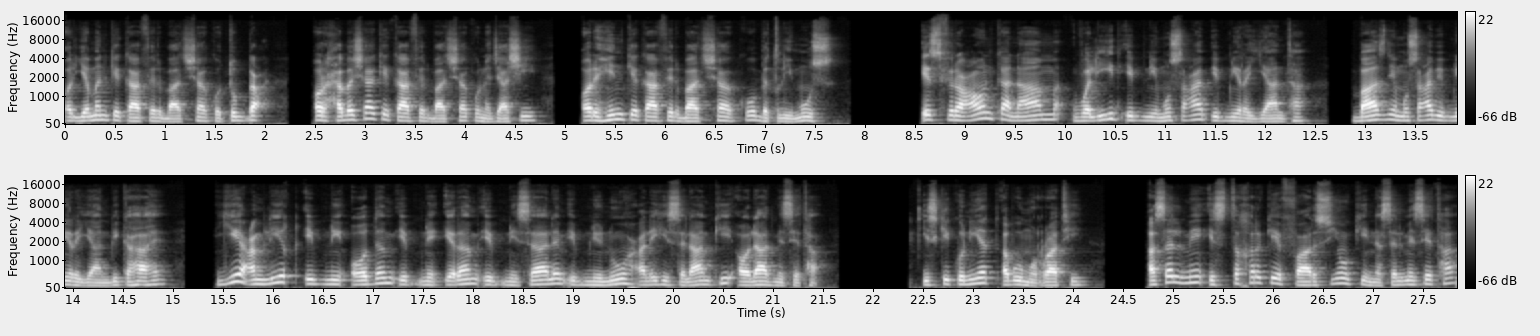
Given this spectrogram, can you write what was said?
اور یمن کے کافر بادشاہ کو طبع اور حبشہ کے کافر بادشاہ کو نجاشی اور ہند کے کافر بادشاہ کو بطلیموس۔ اس فرعون کا نام ولید ابن مصعب ابن ریان تھا۔ بعض نے مصعب ابن ریان بھی کہا ہے، یہ عملیق ابن اودم ابن ارم ابن سالم ابن نوح علیہ السلام کی اولاد میں سے تھا۔ اس کی کنیت ابو مرہ تھی۔ اصل میں استخر کے فارسیوں کی نسل میں سے تھا۔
